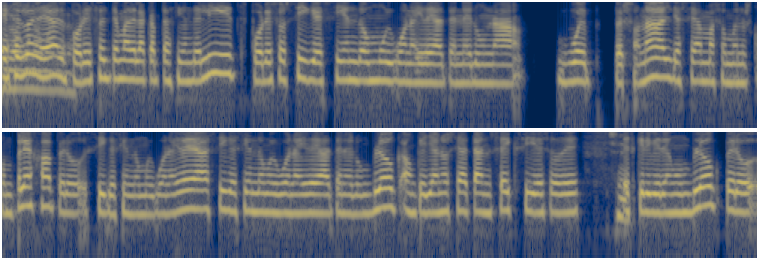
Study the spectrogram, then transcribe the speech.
Eso es lo ideal, manera. por eso el tema de la captación de leads, por eso sigue siendo muy buena idea tener una web personal, ya sea más o menos compleja, pero sigue siendo muy buena idea, sigue siendo muy buena idea tener un blog, aunque ya no sea tan sexy eso de Sí. escribir en un blog, pero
